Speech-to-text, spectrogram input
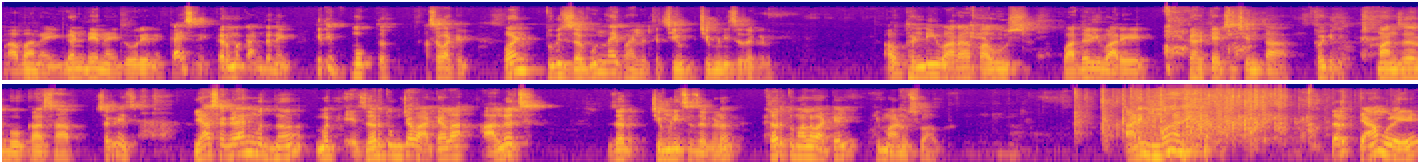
बाबा नाही गंडे नाही दोरे नाही काहीच नाही कर्मकांड नाही. किती मुक्त असं वाटेल. पण तुम्ही जगून नाही पाहिलं त्या चिम चिमणीचं जगणं. अहो थंडी वारा पाऊस वादळी वारे घरट्याची चिंता होय की नाही? मांजर बोका साप सगळेच. या सगळ्यांमधनं मग जर तुमच्या वाट्याला आलंच जर चिमणीचं जगणं तर तुम्हाला वाटेल की माणूस व्हावं आणि मग तर त्यामुळे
